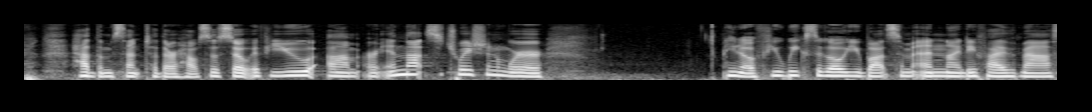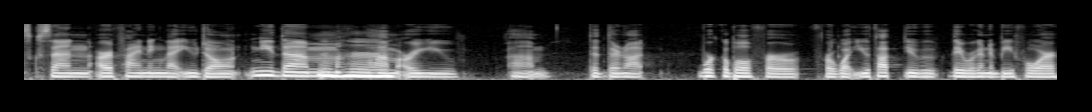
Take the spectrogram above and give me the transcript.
had them sent to their houses. So if you um, are in that situation where you know, a few weeks ago you bought some N95 masks and are finding that you don't need them, Mhm. um, or you um, that they're not workable for for what you thought you they were going to be for.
